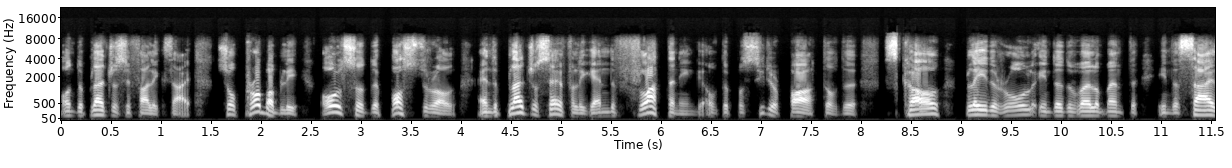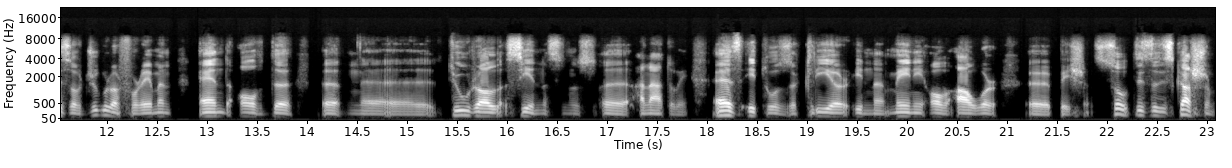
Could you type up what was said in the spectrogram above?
on the plagiocephalic side. So probably also the postural and the plagiocephalic and the flattening of the posterior part of the skull played a role in the development in the size of jugular foramen and of the uh, uh, dural sinus uh, anatomy, as it was clear in many of our uh, patients. So this is a discussion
